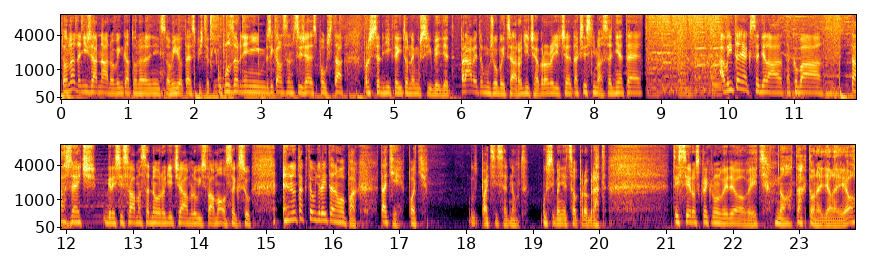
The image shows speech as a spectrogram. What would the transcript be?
tohle není žádná novinka, tohle není nic nového, to je spíš takový upozornění, říkal jsem si, že je spousta prostě lidí, kteří to nemusí vědět. Právě to můžou být třeba rodiče, pro rodiče, tak si s nima sedněte. A víte, jak se dělá taková ta řeč, když si s váma sednou rodiče a mluví s váma o sexu? No tak to udělejte naopak. Tati, pojď, pojď si sednout, musíme něco probrat. Ty si rozkliknul video, viď? No, tak to nedělej, jo?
